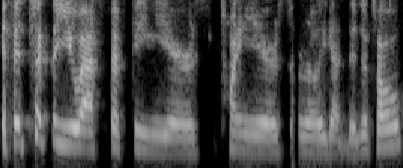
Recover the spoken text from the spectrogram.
if it took the US 15 years, 20 years to really get digital,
